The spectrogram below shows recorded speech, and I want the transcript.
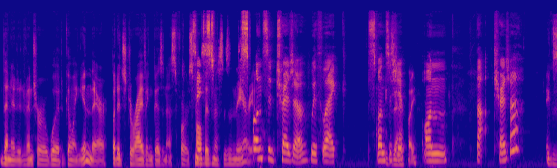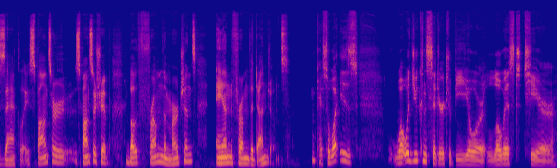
than an adventurer would going in there, but it's driving business for small s- businesses in the area. Sponsored treasure with like sponsorship Exactly. on the treasure. Exactly. Sponsor sponsorship both from the merchants and from the dungeons. Okay, so what is what would you consider to be your lowest tier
